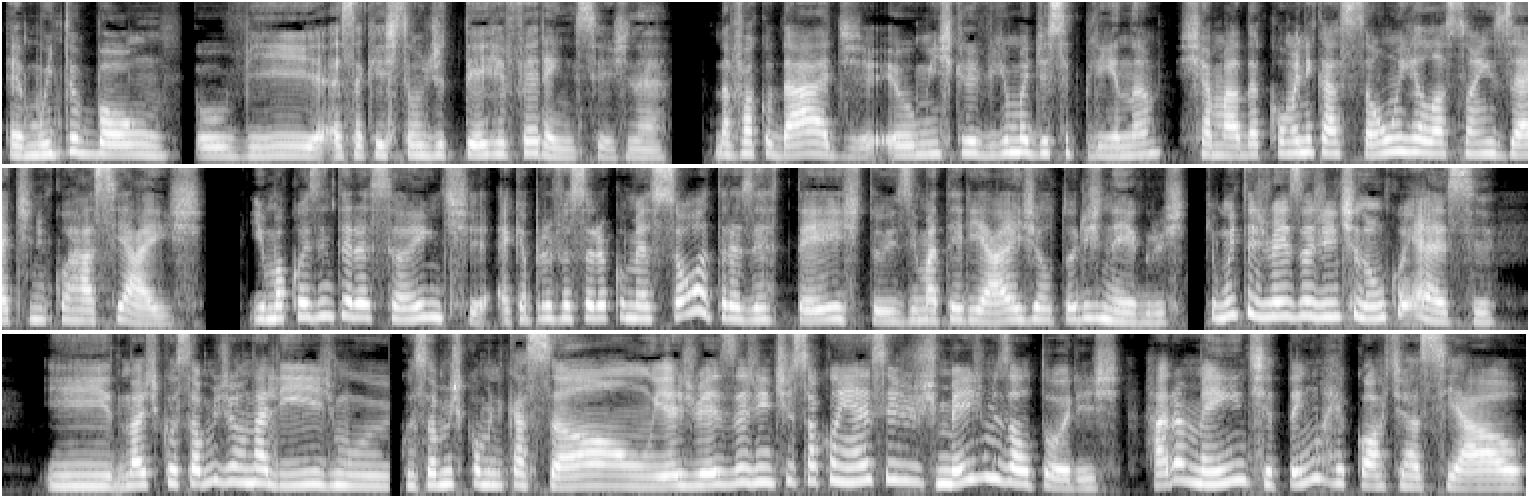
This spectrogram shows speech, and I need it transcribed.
É muito bom ouvir essa questão de ter referências, né? Na faculdade, eu me inscrevi em uma disciplina chamada Comunicação e Relações Étnico-Raciais, e uma coisa interessante é que a professora começou a trazer textos e materiais de autores negros, que muitas vezes a gente não conhece. E nós cursamos jornalismo, cursamos comunicação, e às vezes a gente só conhece os mesmos autores. Raramente tem um recorte racial,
